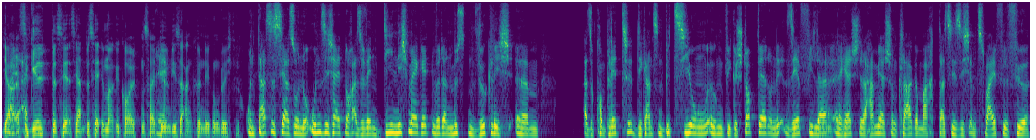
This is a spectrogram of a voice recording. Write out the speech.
ja, Weil, sie gilt bisher, sie hat bisher immer gegolten, seitdem ja. diese Ankündigung durchgeht. Und das ist ja so eine Unsicherheit noch. Also wenn die nicht mehr gelten würde, dann müssten wirklich ähm, also komplett die ganzen Beziehungen irgendwie gestoppt werden. Und sehr viele mhm. Äh, Hersteller haben ja schon klar gemacht, dass sie sich im Zweifel für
